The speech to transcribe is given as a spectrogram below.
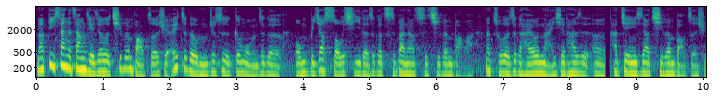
那第三个章节叫做七分饱哲学，哎，这个我们就是跟我们这个我们比较熟悉的这个吃饭要吃七分饱啊。那除了这个，还有哪一些？他是呃，他建议是要七分饱哲学。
